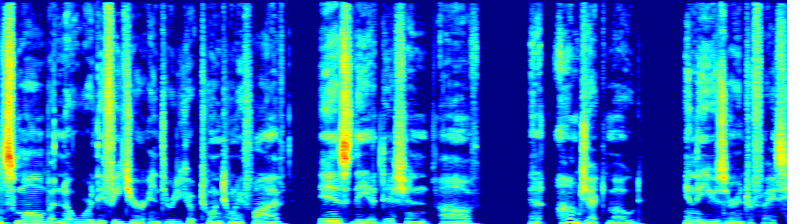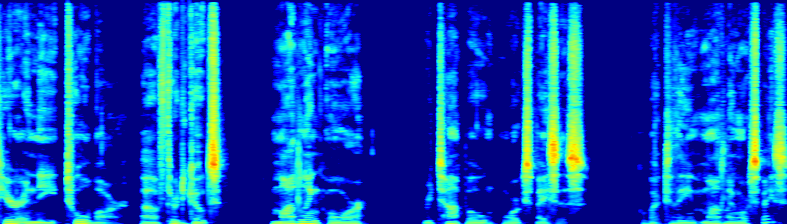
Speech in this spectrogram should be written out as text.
small but noteworthy feature in 3D Coat 2025 is the addition of an object mode in the user interface here in the toolbar of 3D Coat's modeling or Retopo workspaces. Go back to the modeling workspace.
